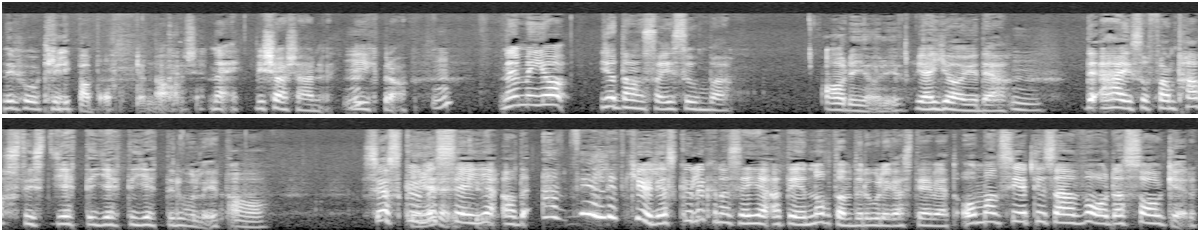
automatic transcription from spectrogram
Ni får klippa. bort den då Ja, kanske. nej, vi kör så här nu. Det gick bra. Mm. Nej men jag, jag dansar i zumba. Ja, det gör det ju. Jag gör ju det. Mm. Det är ju så fantastiskt jätte jätte jätteroligt. Ja. Så jag skulle är säga, kul. ja det är väldigt kul. Jag skulle kunna säga att det är något av det roligaste jag vet. Om man ser till så här vardagssaker.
